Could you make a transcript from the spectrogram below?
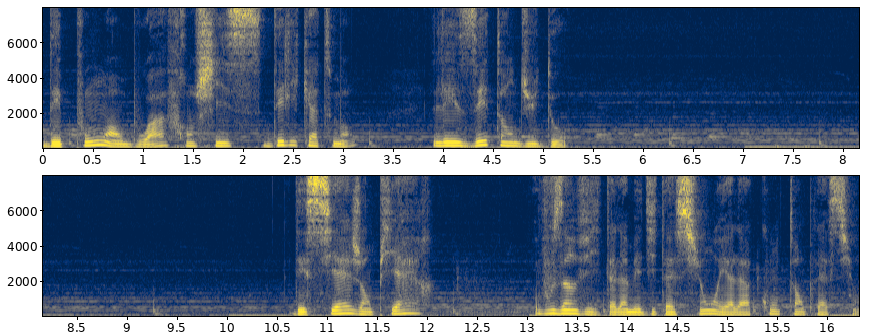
Des ponts en bois franchissent délicatement les étendues d'eau. Des sièges en pierre vous invite à la méditation et à la contemplation.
